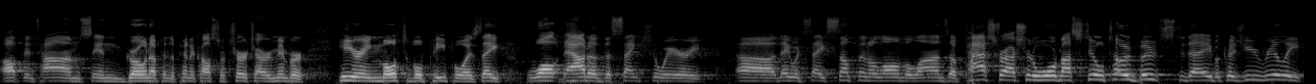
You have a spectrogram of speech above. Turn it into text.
Oftentimes, in growing up in the Pentecostal church, I remember hearing multiple people as they walked out of the sanctuary. Uh, they would say something along the lines of, "Pastor, I should have wore my steel-toed boots today because you really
